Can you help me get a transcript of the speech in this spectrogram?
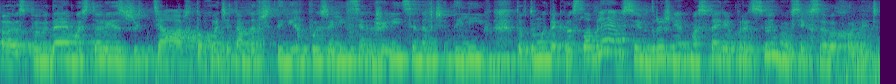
е, розповідаємо історії з життя. Хто хоче там на вчителів пожаліться, жаліться на вчителів. Тобто ми так розслабляємося і в дружній атмосфері працюємо, у всіх все виходить.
